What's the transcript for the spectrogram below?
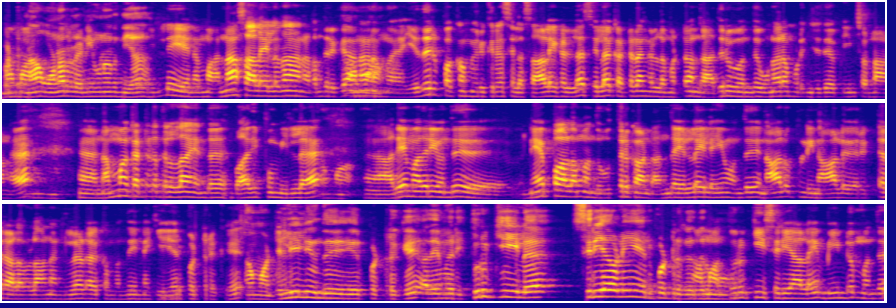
பட். நான் உணரல நீ உணர்ந்தியா? இல்லையே நம்ம அண்ணா சாலையில தான் நடந்திருக்கு. ஆனா. நம்ம எதிர் பக்கம் இருக்கிற சில சாலைகள்ல சில கட்டடங்கள்ல மட்டும் அந்த அதிர்வு வந்து உணர முடிஞ்சது அப்படின்னு சொன்னாங்க. நம்ம கட்டடத்துலலாம் எந்த பாதிப்பும் இல்ல. அதே மாதிரி வந்து நேபாளம் அந்த உத்தரகாண்ட் அந்த எல்லையிலையும் வந்து நாலு புள்ளி நாலு ரிக்டர் அளவிலான நிலநடுக்கம் வந்து இன்னைக்கு ஏற்பட்டிருக்கு. ஆமா டெல்லியிலயும் வந்து ஏற்பட்டிருக்கு. அதே மாதிரி துருக்கியில சிரியாவிலையும் ஏற்பட்டிருக்கு ஆமா. துருக்கி சிரியாலையும் மீண்டும் வந்து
